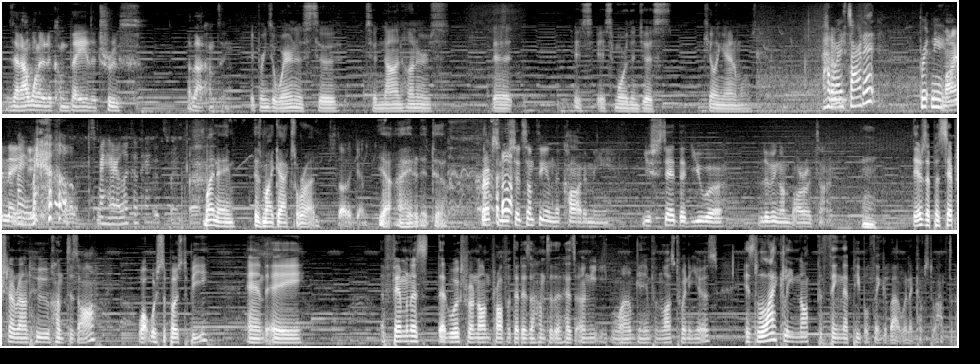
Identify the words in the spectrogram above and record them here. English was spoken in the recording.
Is that I wanted to convey the truth about hunting. It brings awareness to to non-hunters that it's it's more than just killing animals. How do I start it? Brittany. My name My, is- oh, does my hair look okay? It's fantastic. My name is Mike Axelrod. Start again. Yeah, I hated it too. Braxton, you said something in the car to me. You said that you were living on borrowed time. Hmm. there's a perception around who hunters are, what we're supposed to be, and a a feminist that works for a non-profit that is a hunter that has only eaten wild game for the last 20 years is likely not the thing that people think about when it comes to a hunter.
